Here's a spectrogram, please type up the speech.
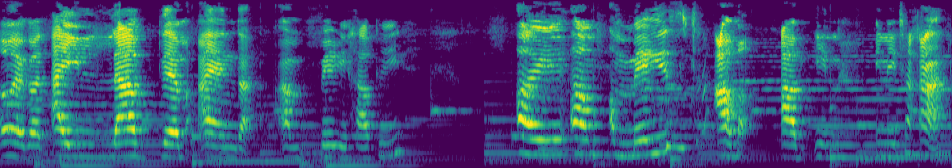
Oh my god i love them and i'm very happy. I am amazed. I'm, I'm in, in it. Ah,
